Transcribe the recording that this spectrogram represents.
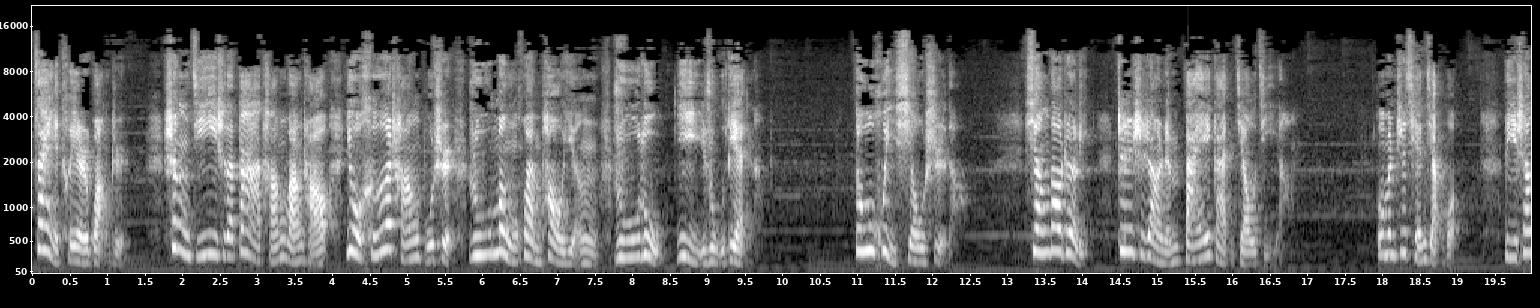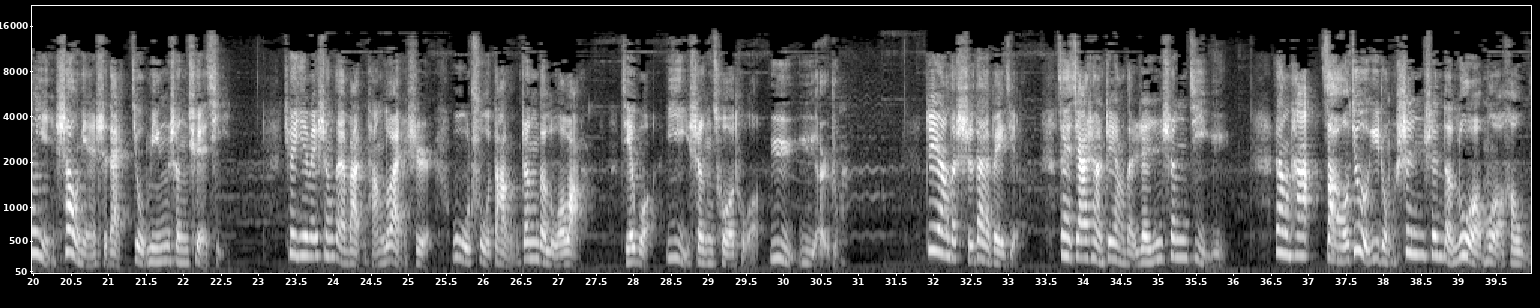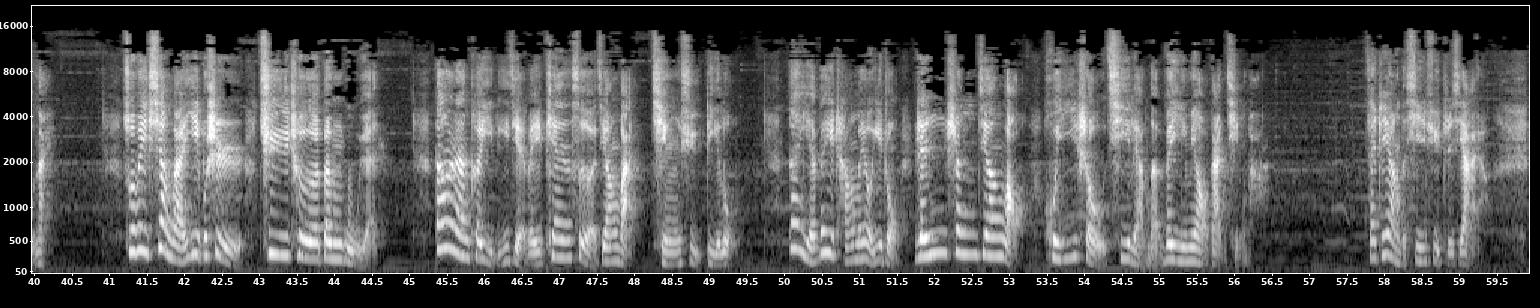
再推而广之，盛极一时的大唐王朝又何尝不是如梦幻泡影，如露亦如电呢？都会消逝的。想到这里，真是让人百感交集呀。我们之前讲过。李商隐少年时代就名声鹊起，却因为生在晚唐乱世，误触党争的罗网，结果一生蹉跎，郁郁而终。这样的时代背景，再加上这样的人生际遇，让他早就有一种深深的落寞和无奈。所谓“向晚意不适，驱车登古原”，当然可以理解为天色将晚，情绪低落。但也未尝没有一种人生将老、回首凄凉的微妙感情吧。在这样的心绪之下呀，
